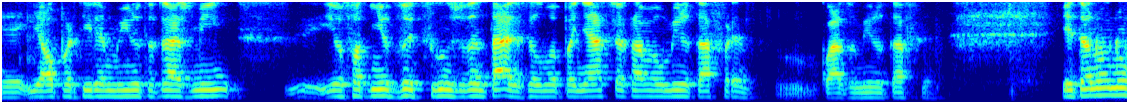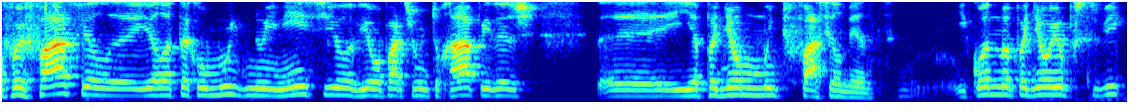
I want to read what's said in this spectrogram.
E ao partir um minuto atrás de mim, eu só tinha 18 segundos de vantagem. Se ele me apanhasse, já estava um minuto à frente, quase um minuto à frente. Então não, não foi fácil. Ele atacou muito no início, havia partes muito rápidas eh, e apanhou-me muito facilmente. E quando me apanhou, eu percebi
